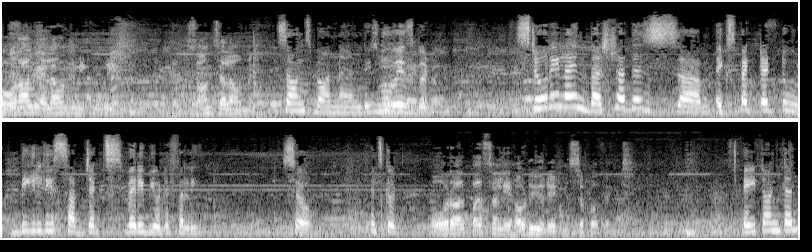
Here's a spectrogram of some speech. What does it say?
ఓవరాల్గా ఎలా ఉంది మీకు మూవీ సాంగ్స్ ఎలా ఉన్నాయి? సాంగ్స్ బాగున్నాయండి movie is good story line Dasarath is expected to deal these subjects very beautifully so it's good overall personally how do you rate Mister Perfect eight on ten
